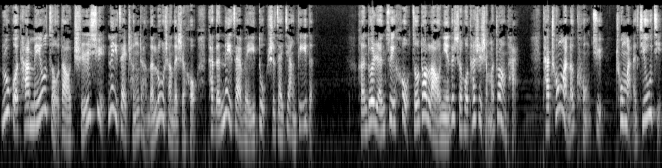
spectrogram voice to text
如果他没有走到持续内在成长的路上的时候，他的内在维度是在降低的。很多人最后走到老年的时候，他是什么状态？他充满了恐惧，充满了纠结，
